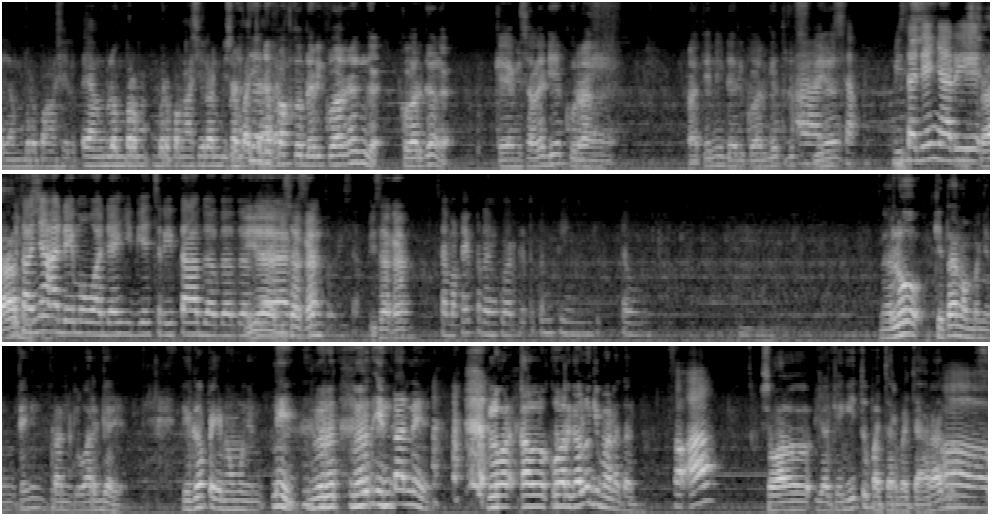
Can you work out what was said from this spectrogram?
yang berpenghasilan yang belum ber- berpenghasilan bisa berarti ada pacaran faktor dari keluarga enggak keluarga enggak kayak misalnya dia kurang perhatian nih dari keluarga terus Ah, dia bisa. Bisa dia nyari Bisa, misalnya bisa. ada yang mewadahi dia cerita bla bla bla Iya, bla, bisa kan? tuh, bisa. bisa kan Sama kayak peran keluarga tuh penting gitu. Nah lu kita ngomongin kayaknya peran keluarga ya. Ya gue pengen ngomongin nih menurut menurut Intan nih keluar kalau keluarga lu gimana tan? Soal Soal ya kayak gitu pacar pacaran. Oh.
